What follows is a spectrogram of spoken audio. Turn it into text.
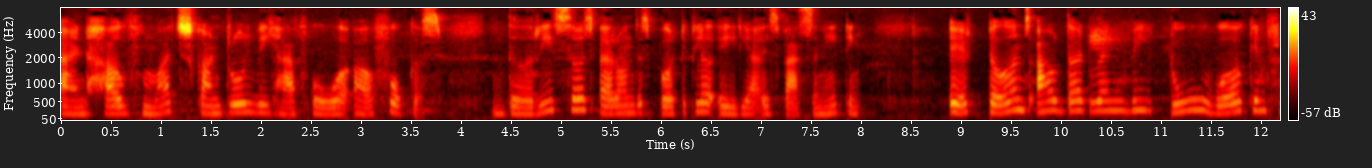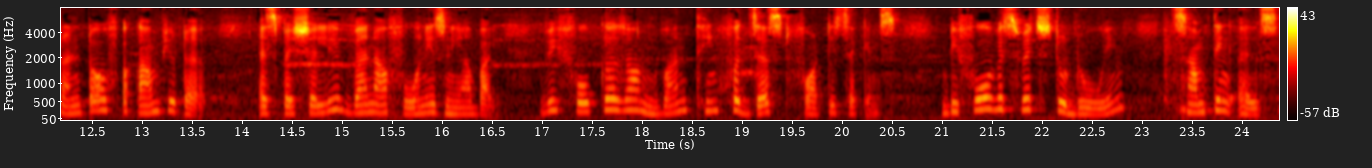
and how much control we have over our focus. The research around this particular area is fascinating. It turns out that when we do work in front of a computer, especially when our phone is nearby, we focus on one thing for just 40 seconds before we switch to doing something else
